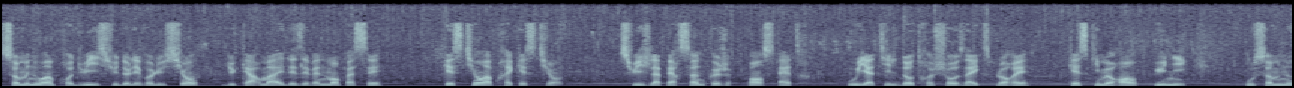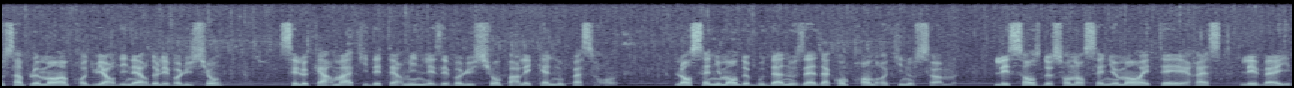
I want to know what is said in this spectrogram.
Sommes-nous un produit issu de l'évolution, du karma et des événements passés? Question après question. Suis-je la personne que je pense être? Ou y a-t-il d'autres choses à explorer? Qu'est-ce qui me rend unique? Ou sommes-nous simplement un produit ordinaire de l'évolution? C'est le karma qui détermine les évolutions par lesquelles nous passerons. L'enseignement de Bouddha nous aide à comprendre qui nous sommes. L'essence de son enseignement était et reste l'éveil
